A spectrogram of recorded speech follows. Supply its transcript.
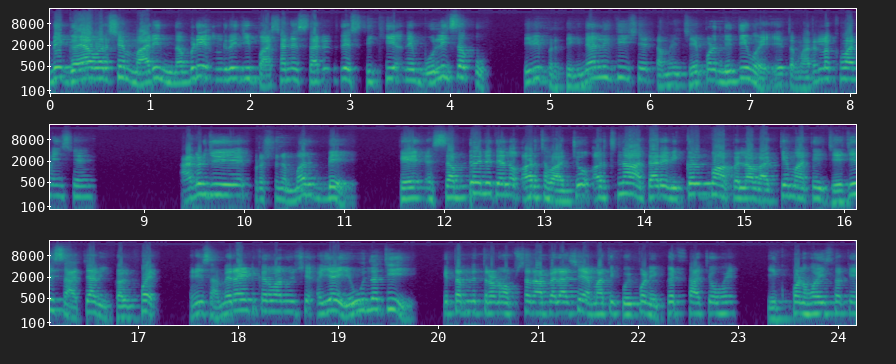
મેં ગયા વર્ષે મારી નબળી અંગ્રેજી ભાષાને સારી રીતે શીખી અને બોલી શકું એવી પ્રતિજ્ઞા લીધી છે. તમે જે પણ લીધી હોય એ તમારે લખવાની છે. આગળ જોઈએ પ્રશ્ન નંબર બે. કે શબ્દ અને તેનો અર્થ વાંચો. અર્થના આધારે વિકલ્પમાં આપેલા વાક્યમાંથી જે જે સાચા વિકલ્પ હોય, એની સામે રાઈટ કરવાનું છે. અહીંયા એવું નથી કે તમને ત્રણ ઓપ્શન આપેલા છે, એમાંથી કોઈ પણ એક જ સાચો હોય. એક પણ હોઈ શકે,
